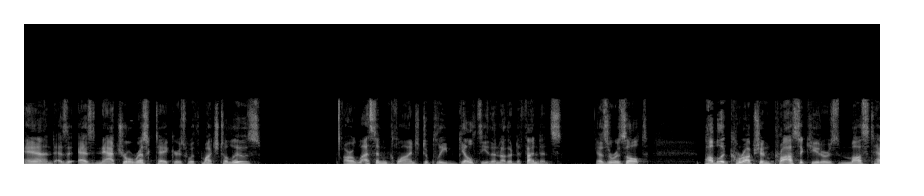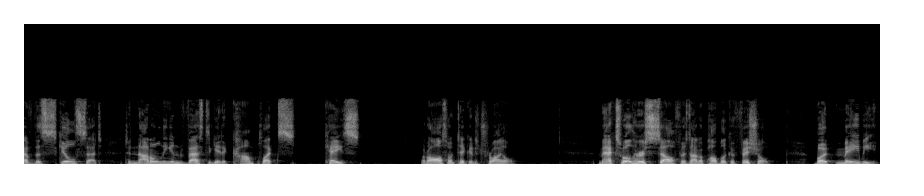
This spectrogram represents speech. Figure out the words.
and as, as natural risk takers with much to lose, are less inclined to plead guilty than other defendants. As a result, public corruption prosecutors must have the skill set to not only investigate a complex case, but also take it to trial. Maxwell herself is not a public official, but maybe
